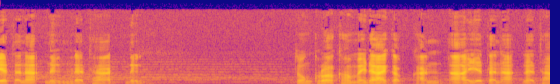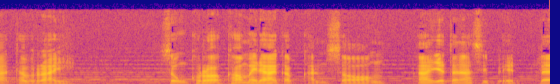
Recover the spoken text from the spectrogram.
ยตนะหนึ่งและธาตุหนึ่ง สงเคราะห์เข้าไม่ได้กับขันอายตนะและธาตุเท่าไร สงเคราะห์เข้าไม่ได้กับขันสองอายตนะ 11 และ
